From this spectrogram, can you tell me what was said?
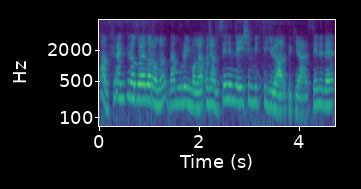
Tamam Frank biraz oyalar onu. Ben vurayım ona. Hocam senin de işin bitti gibi artık ya. Seni de...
